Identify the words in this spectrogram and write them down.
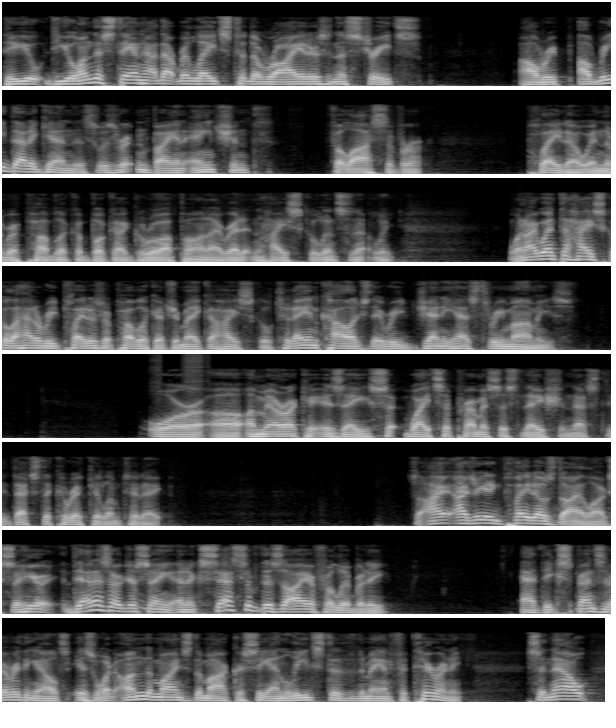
Do you, do you understand how that relates to the rioters in the streets? I'll, re- I'll read that again. This was written by an ancient philosopher Plato in the Republic, a book I grew up on. I read it in high school, incidentally. When I went to high school, I had to read Plato's Republic at Jamaica High School. Today in college, they read Jenny Has Three Mommies or uh, America is a white supremacist nation. That's the, that's the curriculum today. So I, I was reading Plato's dialogue. So here, then as I was just saying, an excessive desire for liberty at the expense of everything else is what undermines democracy and leads to the demand for tyranny. So now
